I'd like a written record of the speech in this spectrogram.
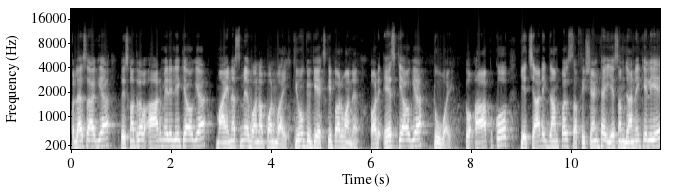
प्लस आ गया तो इसका मतलब आर मेरे लिए क्या हो गया? माइनस में वन अपॉन वाई। क्यों? क्योंकि एक्स की पावर वन है, और एस क्या हो गया? Two Y. तो आपको ये चार एग्ज़ाम्पल सफिशेंट है ये समझाने के लिए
